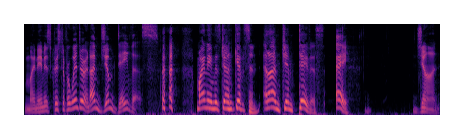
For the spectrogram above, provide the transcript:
My name is Christopher Winter, and I'm Jim Davis. My name is John Gibson, and I'm Jim Davis. Hey, John,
